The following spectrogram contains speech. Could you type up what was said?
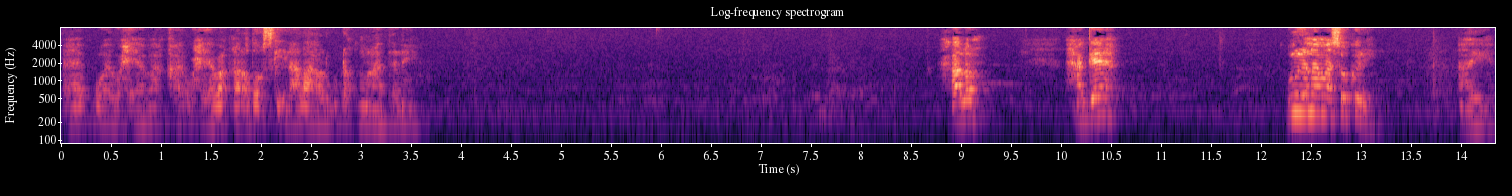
ceeb waaye waxyaabaha qaar waxyaabaha qaar adoo iska ilaalaha lagu dhaqma haddane halo? Xagee? Guriga naamaa soo kori? Ay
